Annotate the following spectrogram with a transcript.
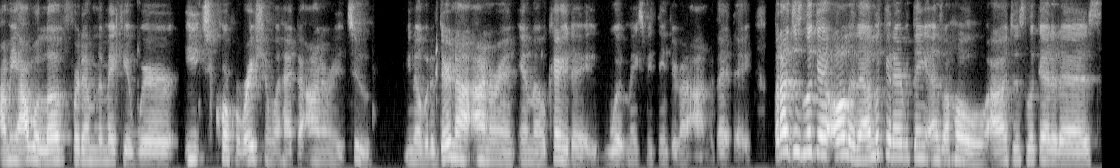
I mean, I would love for them to make it where each corporation would have to honor it too. You know, but if they're not honoring MLK Day, what makes me think they're going to honor that day? But I just look at all of that. I look at everything as a whole. I just look at it as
